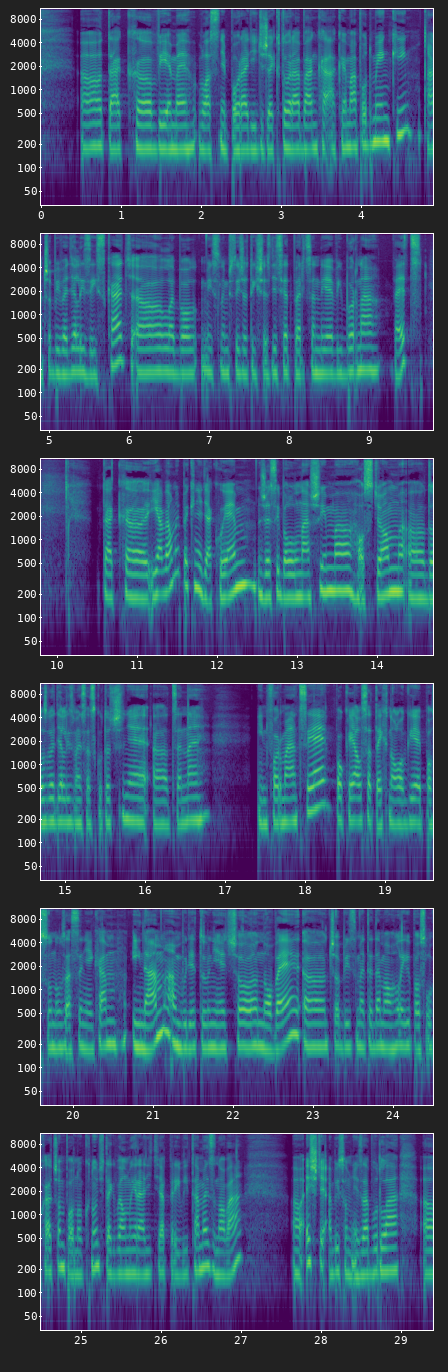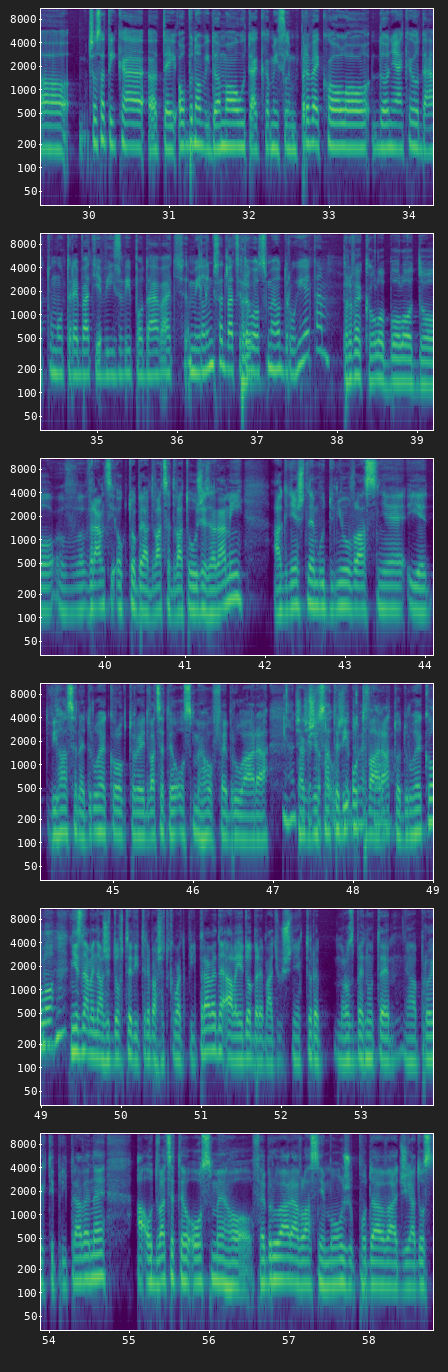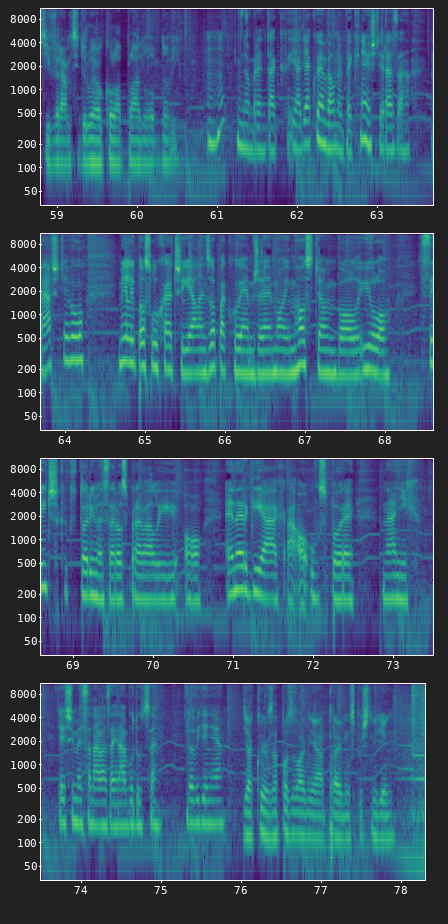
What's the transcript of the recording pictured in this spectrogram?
tak vieme vlastne poradiť, že ktorá banka aké má podmienky a čo by vedeli získať, lebo myslím si, že tých 60% je výborná vec. Tak e, ja veľmi pekne ďakujem, že si bol našim e, hosťom. E, dozvedeli sme sa skutočne cenné informácie, pokiaľ sa technológie posunú zase niekam inám a bude tu niečo nové, čo by sme teda mohli poslucháčom ponúknuť, tak veľmi radi ťa privítame znova. Ešte, aby som nezabudla, čo sa týka tej obnovy domov, tak myslím, prvé kolo do nejakého dátumu treba tie výzvy podávať. Milím sa, 28.2. je tam? Prvé kolo bolo do, v, v rámci oktobra 22, to už je za nami a k dnešnému dňu vlastne je vyhlásené druhé kolo, ktoré je 28. februára. Aha, Takže sa tedy otvára kolo. to druhé kolo. Uh-huh. Neznamená, že dovtedy treba všetko mať pripravené, ale je dobré mať už niektoré rozbehnuté projekty pripravené a od 28. februára vlastne môžu podávať žiadosti v rámci druhého kola plánu obnovy. Uh-huh. Dobre, tak ja ďakujem veľmi pekne ešte raz za návštevu. Milí poslucháči, ja len zopakujem, že môjim hostom bol Julo Sič, ktorým sme sa rozprávali o energiách a o úspore na nich. Tešíme sa na vás aj na budúce. Dovidenia. Ďakujem za pozvanie a prajem úspešný deň.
